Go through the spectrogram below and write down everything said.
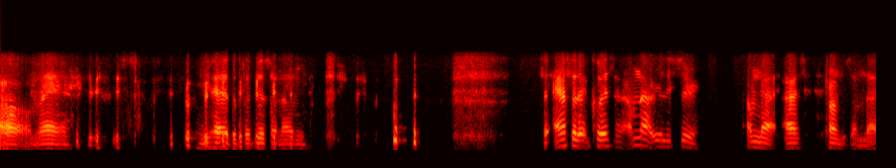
Oh man, you had to put this one on me. to answer that question, I'm not really sure. I'm not. I promise, I'm not.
